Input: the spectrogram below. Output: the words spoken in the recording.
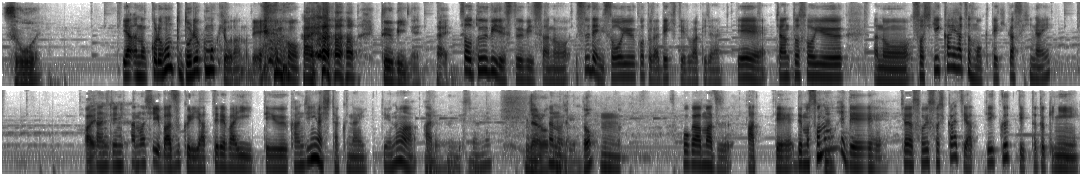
すごい。いや、あの、これ本当努力目標なので、あの、はい。2B ね。はい。そう、2B です、2B です。あの、すでにそういうことができてるわけじゃなくて、ちゃんとそういう、あの、組織開発を目的化しない、はい。単純に楽しい場作りやってればいいっていう感じにはしたくないっていうのはあるんですよね。なるほど。なるほど。うん。そこがまずあって、でもその上で、じゃあそういう組織開発やっていくって言ったときに、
